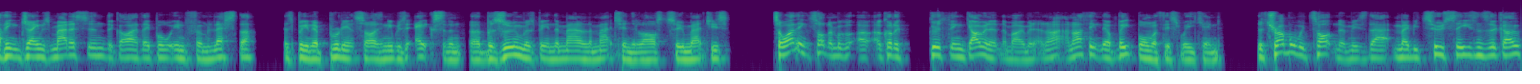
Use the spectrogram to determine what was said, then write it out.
I think James Maddison, the guy they brought in from Leicester, has been a brilliant size and he was excellent. Uh, has been the man of the match in the last two matches. So I think Tottenham have got, have got a good thing going at the moment, and I, and I think they'll beat Bournemouth this weekend. The trouble with Tottenham is that maybe two seasons ago,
